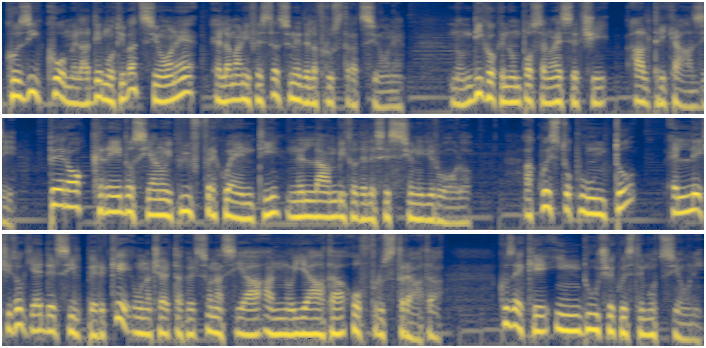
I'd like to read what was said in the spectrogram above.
così come la demotivazione è la manifestazione della frustrazione. Non dico che non possano esserci altri casi, però credo siano i più frequenti nell'ambito delle sessioni di ruolo. A questo punto è lecito chiedersi il perché una certa persona sia annoiata o frustrata. Cos'è che induce queste emozioni?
